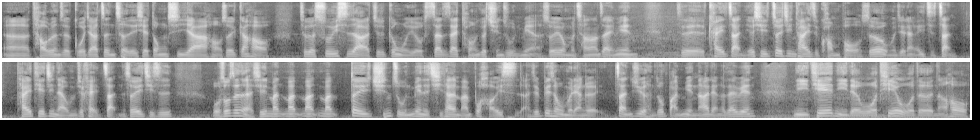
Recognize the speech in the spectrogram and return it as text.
呃，讨论这个国家政策的一些东西呀，哈，所以刚好这个苏医师啊，就是跟我有在在同一个群组里面啊，所以我们常常在里面这开战，尤其最近他一直狂泼所以我们这两个一直战，他一贴进来我们就开始战，所以其实我说真的，其实蛮蛮蛮蛮对于群组里面的其他人蛮不好意思啊，就变成我们两个占据了很多版面，然后两个在那边你贴你的，我贴我的，然后。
